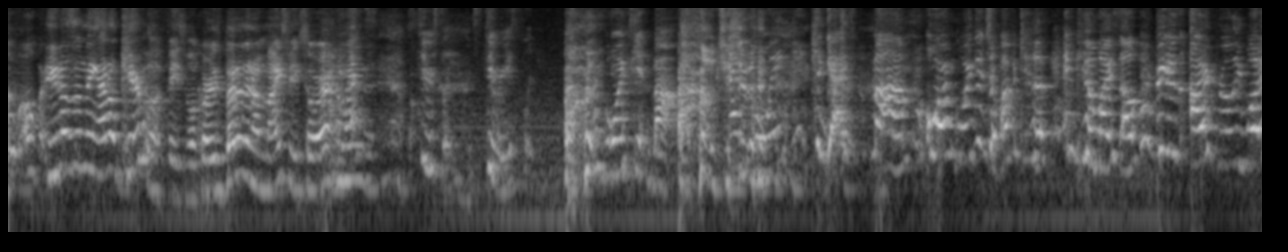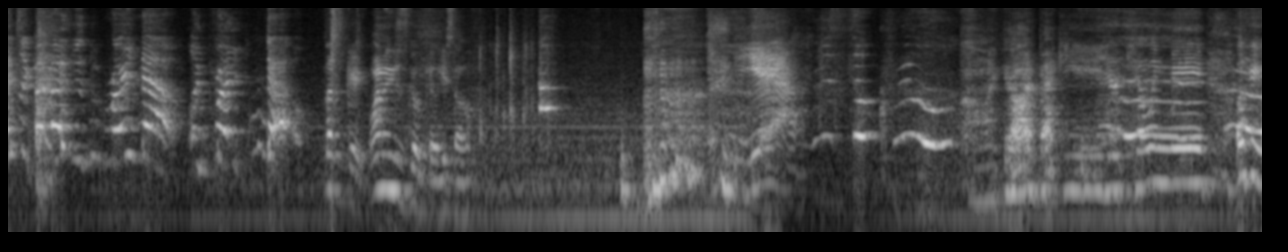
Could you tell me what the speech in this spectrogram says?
Move over. You know something? I don't care about Facebook or it's better than a MySpace or I mean, Seriously, seriously. I'm going to get mom. I'm going to get mom, or I'm going to jump off a cliff and kill myself because I really want to check my messages right now. Like right now. That's great. Why don't you just go kill yourself? yeah. You're so cruel. Oh my god, Becky, you're killing me. Okay,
